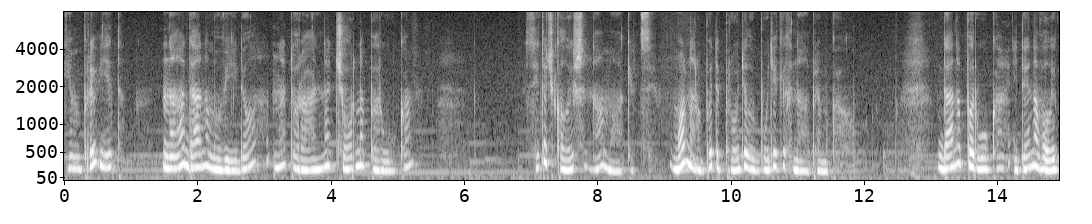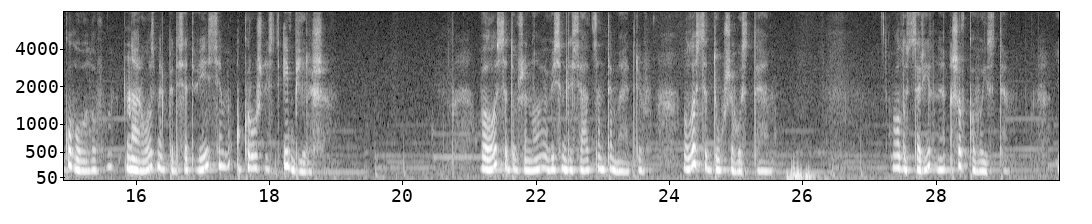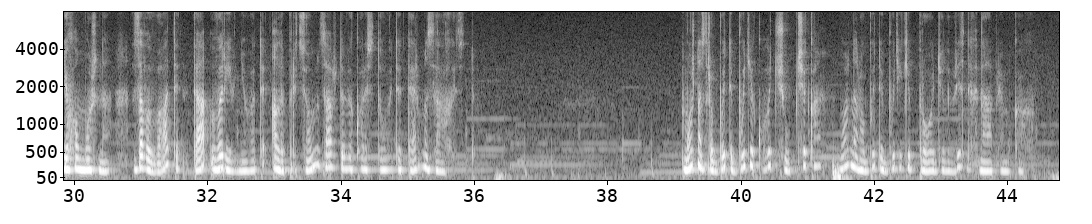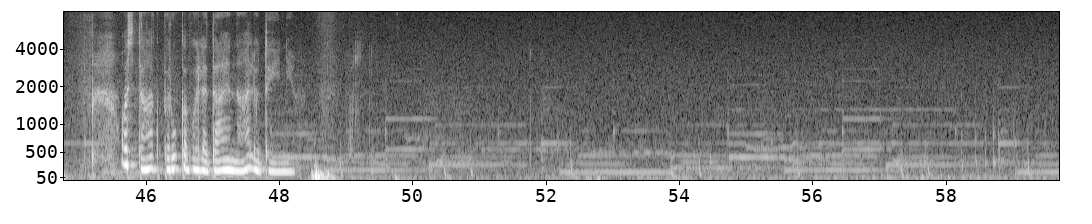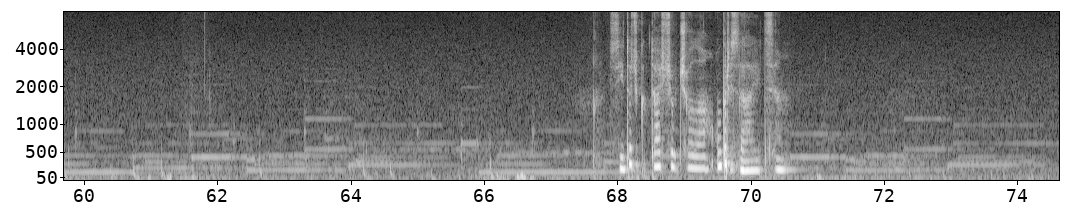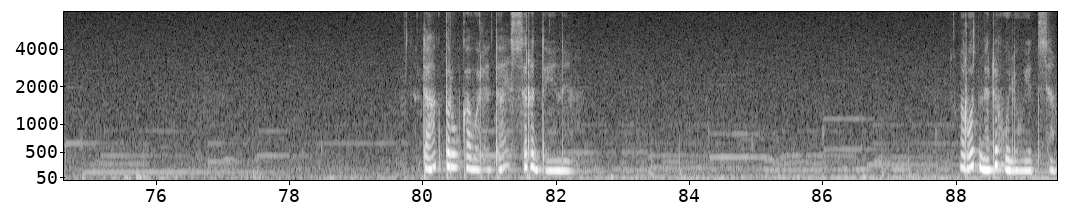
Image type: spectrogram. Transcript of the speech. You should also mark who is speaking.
Speaker 1: Всім привіт! На даному відео натуральна чорна перука. Сіточка лише на маківці. Можна робити проділи в будь-яких напрямках. Дана перука йде на велику голову на розмір 58 окружність і більше. Волосся довжиною 80 см. Волосся дуже густе. Волосся рівне, шовковисте. Його можна завивати та вирівнювати, але при цьому завжди використовуйте термозахист. Можна зробити будь-якого чубчика, можна робити будь-які проділи в різних напрямках. Ось так перука виглядає на людині. Сіточка та, що в чола, обрізається. Так перука виглядає з середини. Розмір регулюється.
